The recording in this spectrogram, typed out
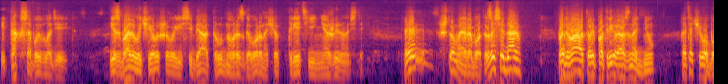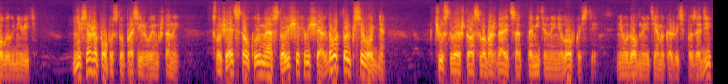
и так собой владеет. Избавил и Челышева, и себя от трудного разговора насчет третьей неожиданности. «Э, что моя работа? Заседаю. По два, а то и по три раза на дню. Хотя чего Бога гневить?» Не все же попусту просиживаем штаны. Случается, толкуем и о стоящих вещах. Да вот только сегодня. Чувствуя, что освобождается от томительной неловкости, неудобные темы, кажись, позади,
